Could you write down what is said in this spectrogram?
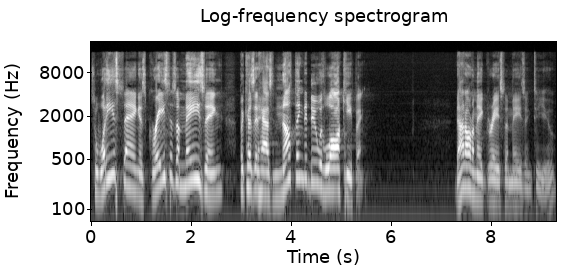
So, what he is saying is grace is amazing because it has nothing to do with law keeping. That ought to make grace amazing to you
